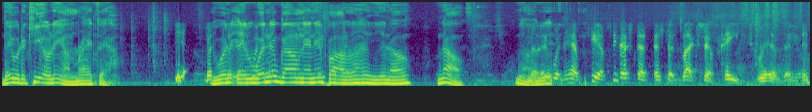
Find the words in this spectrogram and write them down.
they would have killed them right there. Yeah, but, it wouldn't, it wouldn't have gone any farther, you know. No. No, no, they wouldn't have killed. See, that's that that's that black self hate, Rev, that, that,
